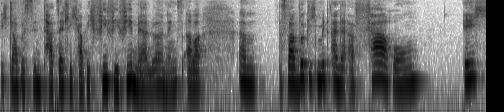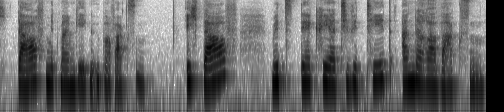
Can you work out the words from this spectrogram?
ich glaube, es sind tatsächlich, habe ich viel, viel, viel mehr Learnings, aber ähm, das war wirklich mit einer Erfahrung, ich darf mit meinem Gegenüber wachsen. Ich darf mit der Kreativität anderer wachsen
